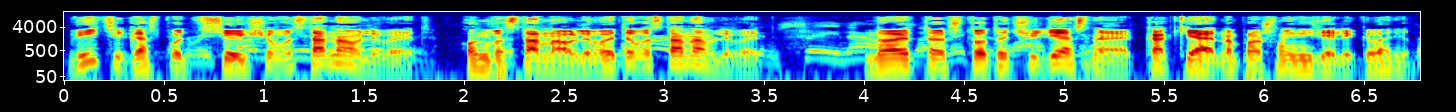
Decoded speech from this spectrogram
Видите, Господь все еще восстанавливает. Он восстанавливает и восстанавливает. Но это что-то чудесное, как я на прошлой неделе говорил.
